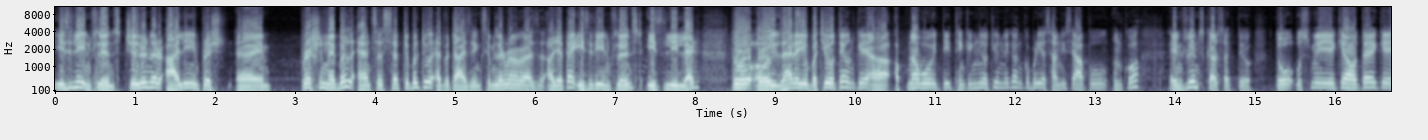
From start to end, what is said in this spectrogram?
Easily influence children are easily impressionable and susceptible to advertising similar میں آ جاتا ہے ایزیلی انفلوئنسڈ ایزیلی لیڈ تو ظاہر ہے جو بچے ہوتے ہیں، ان کے اپنا وہ اتنی تھنکنگ نہیں ہوتی، انہوں نے کہا ان کو بڑی آسانی سے آپ ان کو انفلوئنس کر سکتے ہو۔ تو اس میں یہ کیا ہوتا ہے کہ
